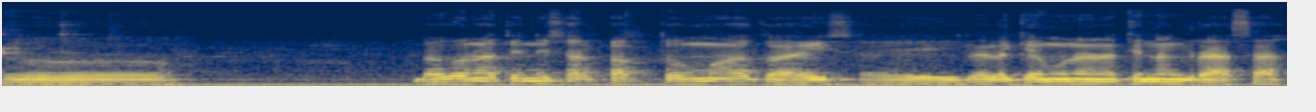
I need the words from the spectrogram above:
So, bago natin isalpak to mga guys, ay lalagyan muna natin ng grasa.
